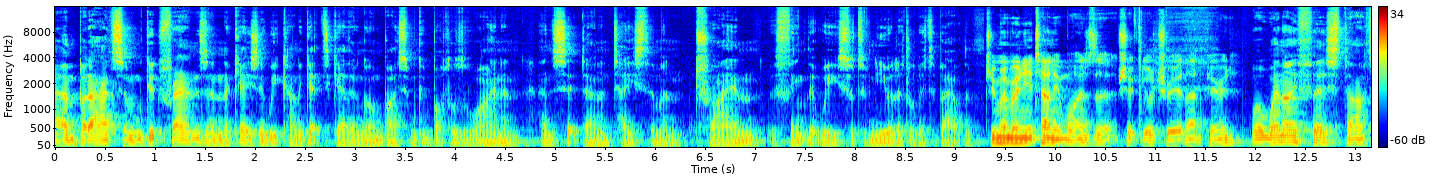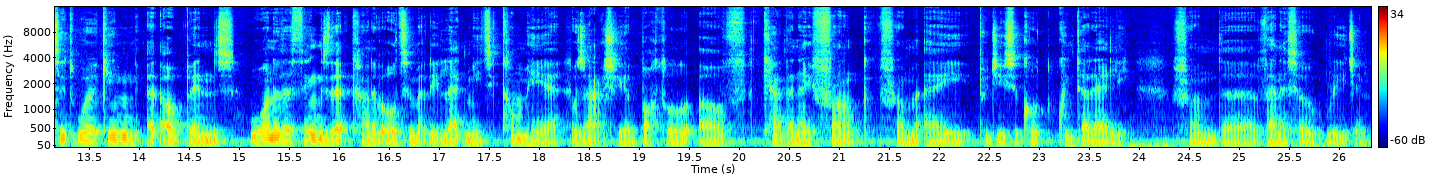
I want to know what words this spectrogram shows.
um, but I had some good friends, and occasionally we kind of get together and go and buy some good bottles of wine and, and sit down and taste them and try and think that we sort of knew a little bit about them. Do you remember any Italian wines that shook your tree at that period? Well, when I first started working at Oddbins, one of the things that kind of ultimately led me to come here was actually a bottle of Cabernet Franc from a producer called Quintarelli from the Veneto region.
